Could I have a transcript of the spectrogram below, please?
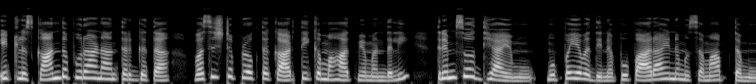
ఇట్లు స్కాందపురాణాంతర్గత వశిష్ఠప్రోక్త కార్తీక మహాత్మ్యమందలి త్రింశోధ్యాయము ముప్పయవ దినపు పారాయణము సమాప్తము.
